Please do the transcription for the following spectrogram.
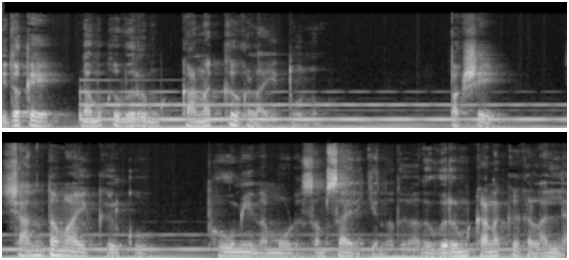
ഇതൊക്കെ നമുക്ക് വെറും കണക്കുകളായി തോന്നും. പക്ഷേ ശാന്തമായി കേൾക്കൂ ഭൂമി നമ്മോട് സംസാരിക്കുന്നത് അത് വെറും കണക്കുകളല്ല.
